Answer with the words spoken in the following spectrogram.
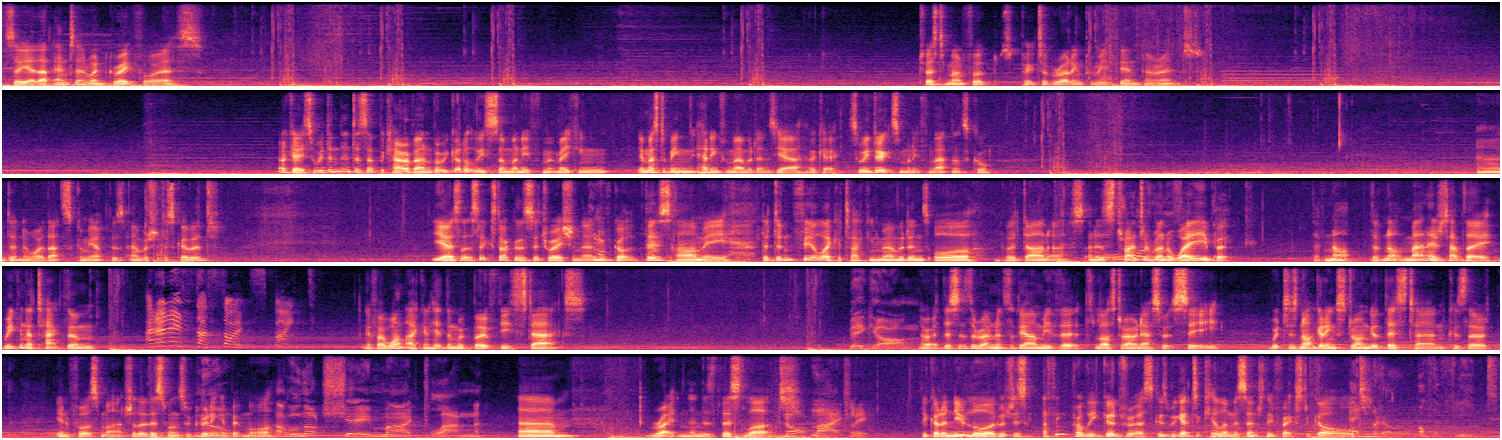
So yeah, that end turn went great for us. Trusty Montfort picked up a Rotting Promethean, alright. Okay, so we didn't intercept the caravan, but we got at least some money from it making... It must have been heading for Myrmidens, yeah, okay. So we do get some money from that, that's cool. I uh, don't know why that's coming up as ambusher discovered. Yeah, so let's take stock of the situation then. We've got this army that didn't feel like attacking Myrmidens or Verdanus and has tried to run away, but they've not they've not managed, have they? We can attack them. If I want, I can hit them with both these stacks. Big on Alright, this is the remnants of the army that lost Aranessa at sea, which is not getting stronger this turn because they're in force march, although this one's recruiting no, a bit more. I will not shame my clan. Um, right, and then there's this lot. Not likely. They've got a new lord, which is, I think, probably good for us because we get to kill him essentially for extra gold. Admiral of the fleet.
